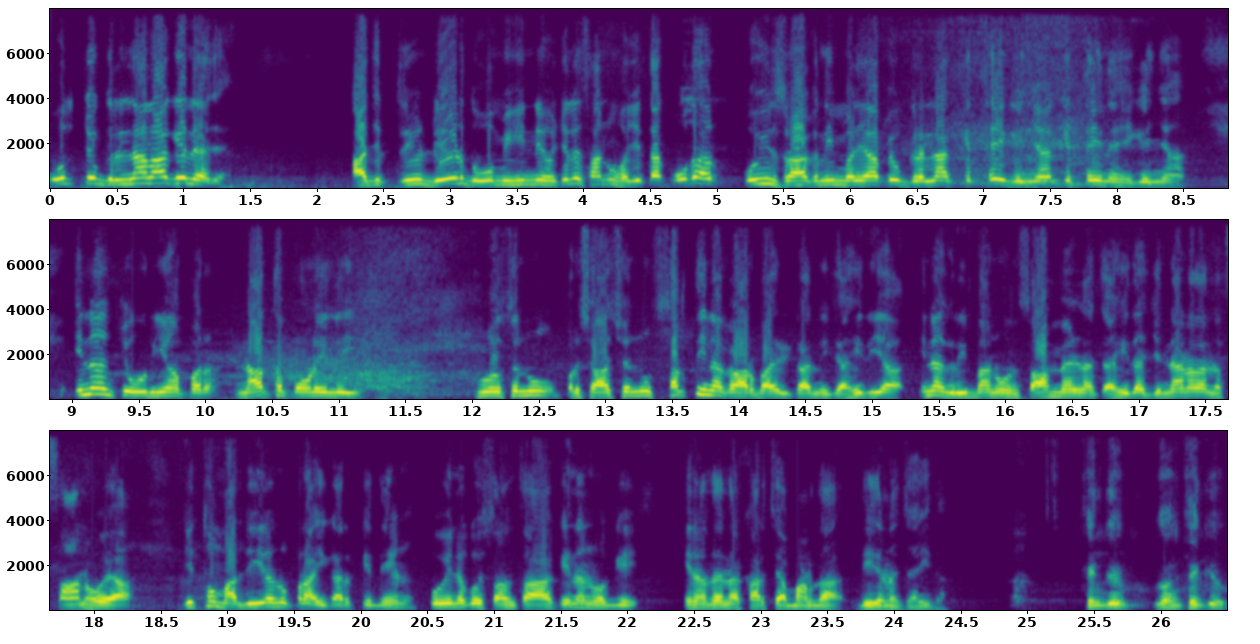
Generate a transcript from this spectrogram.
ਉਹਦੇ ਚੋਂ ਗ੍ਰਿਲਾਂ ਲਾ ਕੇ ਲੈ ਜਾ ਅੱਜ ਡੇਢ ਦੋ ਮਹੀਨੇ ਹੋ ਚਲੇ, ਸਾਨੂੰ ਹਜੇ ਤੱਕ ਉਹਦਾ ਕੋਈ ਸੁਰਾਗ ਨਹੀਂ ਮਿਲਿਆ ਕਿ ਗ੍ਰਿਲਾਂ ਕਿੱਥੇ ਗਈਆਂ, ਕਿੱਥੇ ਨਹੀਂ ਗਈਆਂ। ਇਹਨਾਂ ਚੋਰੀਆਂ ਪਰ ਨੱਥ ਪਾਉਣੇ ਲਈ ਪੁਲਿਸ ਨੂੰ, ਪ੍ਰਸ਼ਾਸਨ ਨੂੰ ਸਖਤੀ ਨਾਲ ਕਾਰਵਾਈ ਕਰਨੀ ਚਾਹੀਦੀ ਆ। ਇਹਨਾਂ ਗਰੀਬਾਂ ਨੂੰ ਇਨਸਾਫ ਮਿਲਣਾ ਚਾਹੀਦਾ, ਜਿੰਨਾ ਇਹਨਾਂ ਦਾ ਨੁਕਸਾਨ ਹੋਇਆ, ਜਿੱਥੋਂ ਮਰਜ਼ੀ ਇਹਨਾਂ ਨੂੰ ਭਰਾਈ ਕਰਕੇ ਦੇਣ। ਕੋਈ ਨਾ ਕੋਈ ਸੰਸਥਾ ਆ ਕੇ ਇਹਨਾਂ ਨੂੰ ਅੱਗੇ ਇਹਨਾਂ ਦਾ ਇਹਨਾਂ ਖਰਚਾ ਬਣਦਾ, ਦੇ ਦੇਣਾ ਚਾਹੀਦਾ। ਥੈਂਕ ਯੂ ਥੈਂਕ ਯੂ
